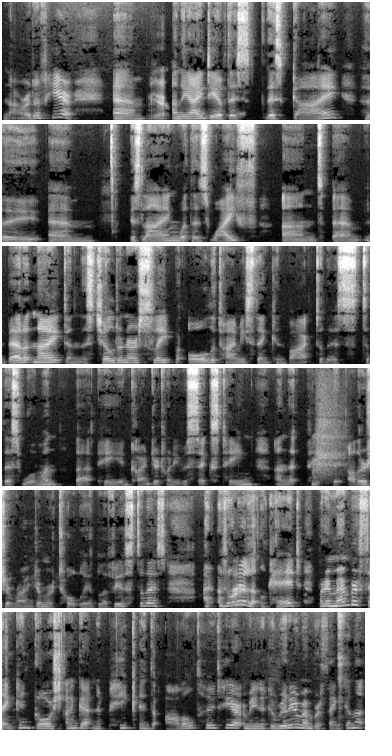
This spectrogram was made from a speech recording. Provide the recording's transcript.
narrative here. Um, Yeah. and the idea of this this guy who um, is lying with his wife and um, in bed at night, and his children are asleep, but all the time he's thinking back to this to this woman that he encountered when he was sixteen, and that the others around him are totally oblivious to this. I, I was only Right. a little kid, but I remember thinking, "Gosh, I'm getting a peek into adulthood here." I mean, I can really remember thinking that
